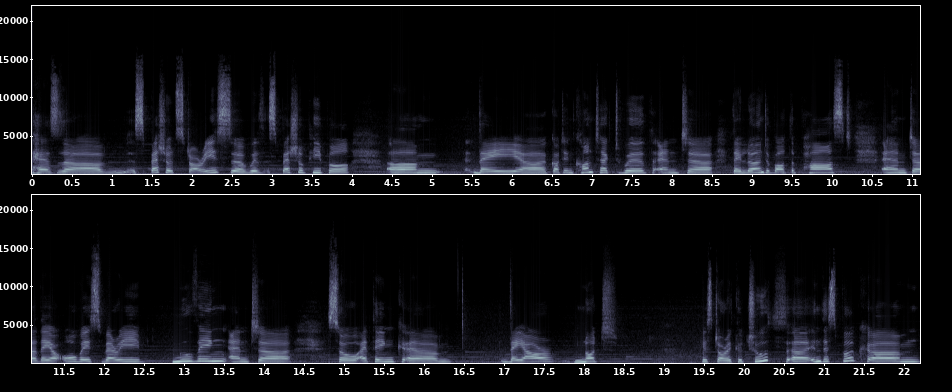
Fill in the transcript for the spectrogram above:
has uh, special stories uh, with special people. Um, they uh, got in contact with and uh, they learned about the past, and uh, they are always very moving. And so I think um, they are not historical truth in this book. Um,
